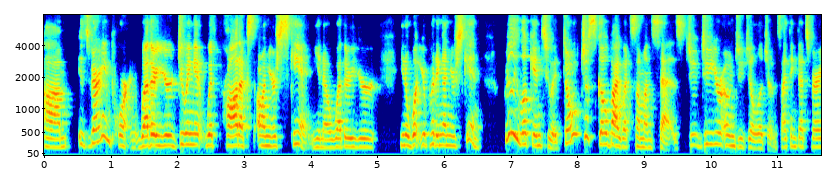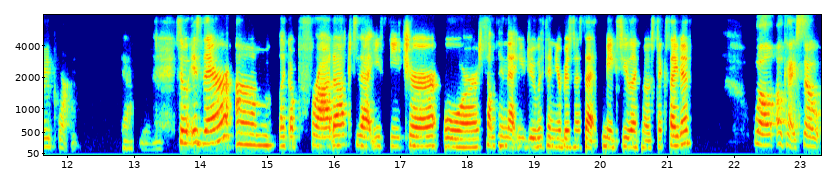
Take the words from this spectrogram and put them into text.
um, is very important. Whether you're doing it with products on your skin, you know, whether you're, you know, what you're putting on your skin, really look into it. Don't just go by what someone says. Do do your own due diligence. I think that's very important. Yeah. So is there um, like a product that you feature or something that you do within your business that makes you like most excited? Well, okay, so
